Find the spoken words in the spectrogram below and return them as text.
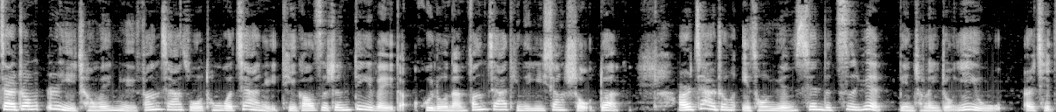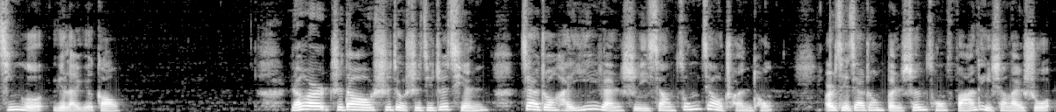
嫁妆日益成为女方家族通过嫁女提高自身地位的贿赂男方家庭的一项手段，而嫁妆也从原先的自愿变成了一种义务，而且金额越来越高。然而，直到十九世纪之前，嫁妆还依然是一项宗教传统。而且嫁妆本身从法理上来说，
